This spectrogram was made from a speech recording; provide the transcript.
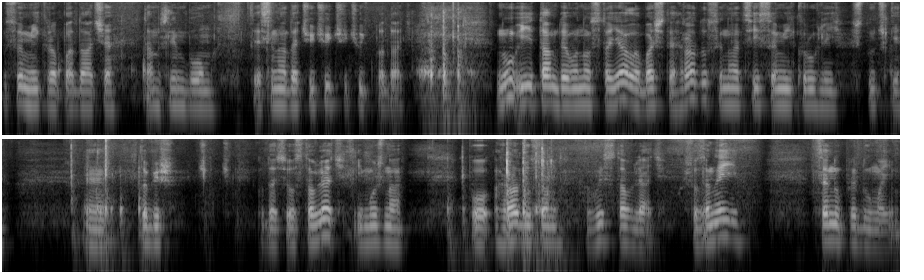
Ось мікроподача, там з лімбом. Якщо треба чуть-чуть подати. Ну і там, де воно стояло, бачите, градуси на цій самій круглій штучці. Е, тобі ж кудись його вставляти і можна по градусам виставляти. Що за неї ціну придумаємо.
